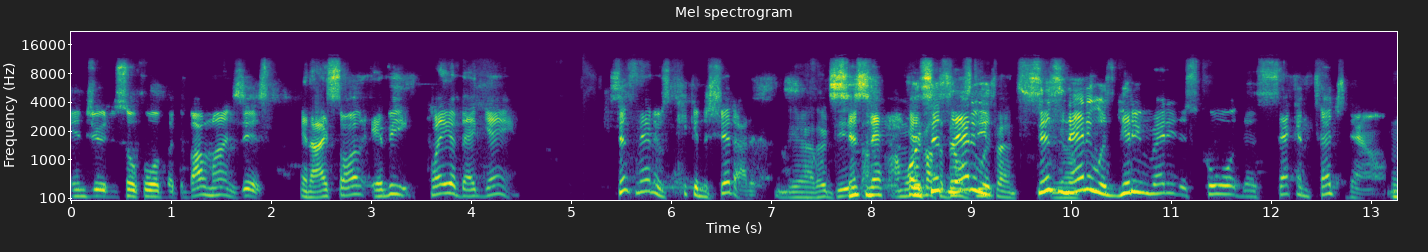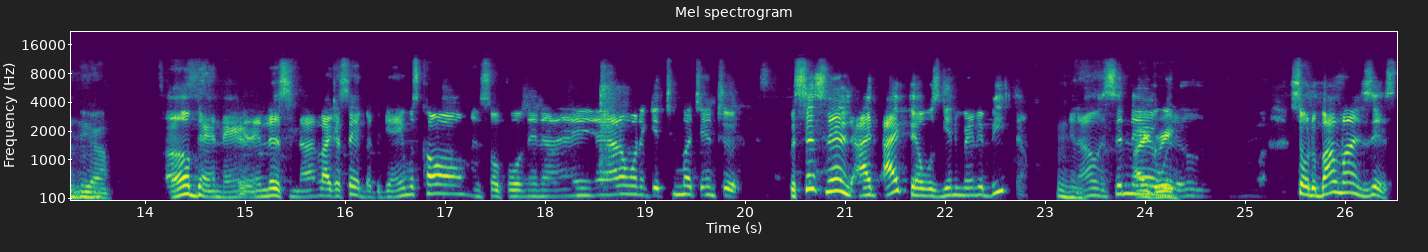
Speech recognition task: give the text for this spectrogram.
injured and so forth. But the bottom line is this, and I saw every play of that game. Cincinnati was kicking the shit out of them. yeah, they're deep. Cincinnati- I'm worried and about the Cincinnati Bills was- defense. Cincinnati was getting ready to score the second touchdown Mm-hmm. Yeah. of that. And, and listen, not like I said, but the game was called and so forth. And I, I don't want to get too much into it. But Cincinnati, I, I felt was getting ready to beat them. Mhm. You know, and sitting I there with. So the bottom line is this:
